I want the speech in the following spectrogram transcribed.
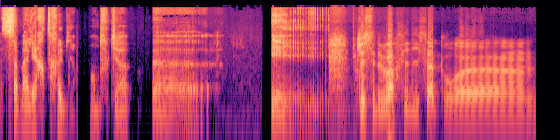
ça m'a l'air très bien, en tout cas. Euh, et J'essaie de voir s'il dit ça pour euh,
